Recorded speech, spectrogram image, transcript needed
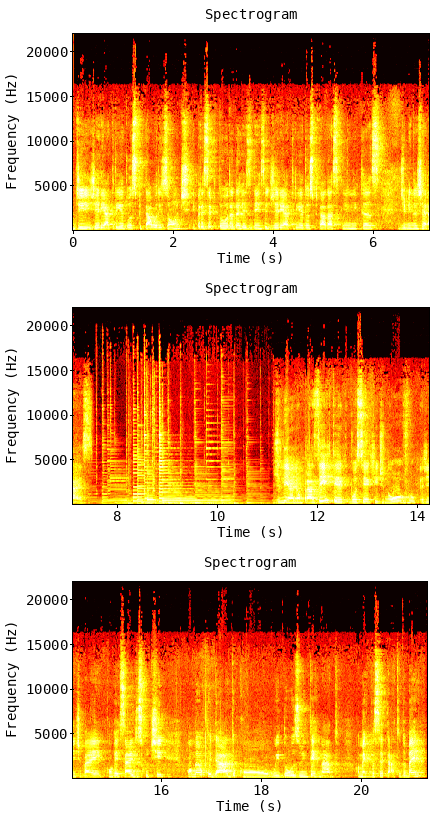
de geriatria do Hospital Horizonte e preceptora da residência de geriatria do Hospital das Clínicas de Minas Gerais. Juliana, é um prazer ter você aqui de novo. A gente vai conversar e discutir como é o cuidado com o idoso internado. Como é que você está? Tudo bem?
